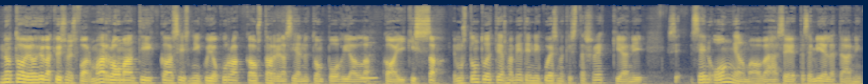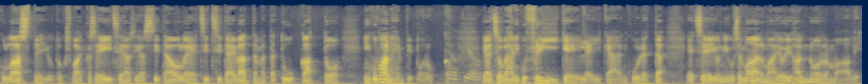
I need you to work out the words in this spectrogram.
No toi on hyvä kysymys. Varmaan romantiikkaa, siis niin kuin joku rakkaustarina siellä nyt on pohjalla mm. kaikissa. Ja musta tuntuu, että jos mä mietin niin kuin esimerkiksi sitä Shrekkiä, niin se, sen ongelma on vähän se, että se mielletään niin kuin lastenjutuksi, vaikka se ei itse asiassa sitä ole. Että sit sitä ei välttämättä tuu kattoa niin kuin vanhempi porukka. Joo, joo. Ja että se on vähän niin kuin friikeille ikään kuin, että, että se, ei ole, niin kuin se maailma ei ole ihan normaali.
